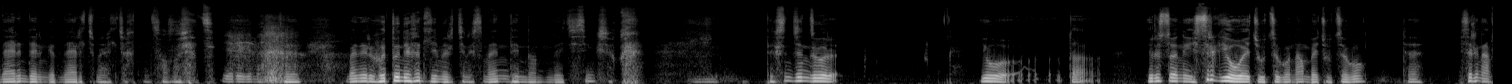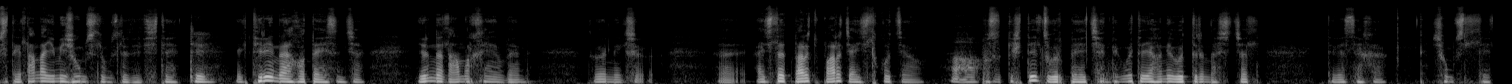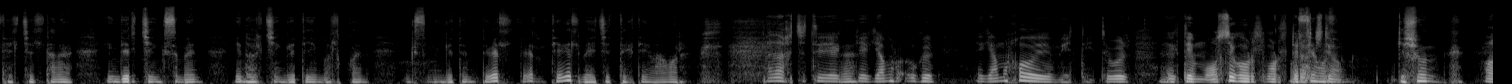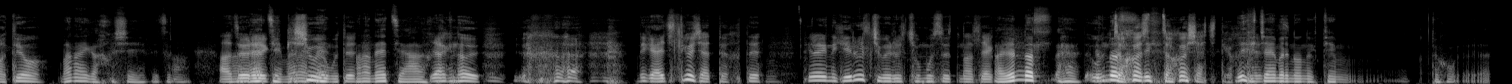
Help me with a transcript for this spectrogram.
найран дээр ингээд найрлж марилж яхад нь сонсоо шатсан. Яриг нэ. Манайр хөдөөнийх нь л юм ярьж байгаа гэсэн мань тэнд донд нээжсэн байна. Тэгсэн чинь зүгээр юу одоо ерөөсөө нэг эсрэг юу байж үзээгүй нам байж үзээгүй тий эсрэг намжтай лана юмын шөмжл өмжлөөд байдаг шүү дээ. Тий. Яг тэрийг наах удаа хийсэн чинь ер нь бол амархан юм байна. Зүгээр нэг э, ажиллаад барж барж ажиллахгүй зэн. Аа. Бус гэртэл зүгээр байж чана. Тэгмэтэй яг нэг өдөр нь очичвал тэгээ сайхан шүмжлэлээ хэлчихэл танаа энэ дээр чи ингэсэн байна. Энэ хөл чи ингэдэг юм болохгүй байна. Ингэсэн юм ингэдэг. Тэгэл тэгэл тэгэл байж идэг тийм амар. Танайх чи тэг яг э? яг ямар үгүй яг ямар хоо юм хийдэг. Зүгээр э? яг тийм улсын хурлмурл дээр очиж юм. Гишүүн. Аа тийм. Манай аяг авах шээ. Би зүр. А зүгээр яг гişүүн юм уу те. Манай найз яав. Яг нөө нэг ажилгүй шатдаг те. Тэр яг нэг хэрүүлч мэрүүлч хүмүүсүүд нь бол яг ер нь бол ер нь зохиос зохиос шаачдаг. Нэг ч амар нэг тийм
